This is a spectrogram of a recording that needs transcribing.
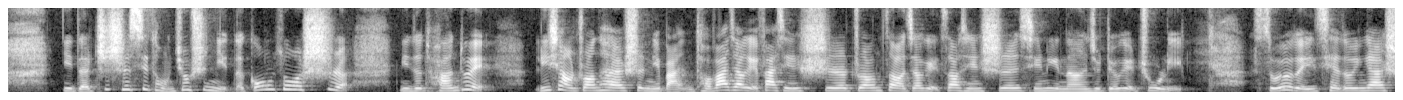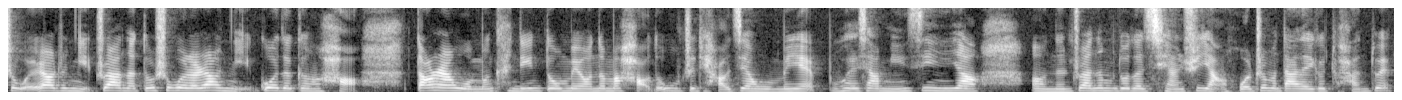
你的支持系统就是你的工作室，你的团队。理想状态是你把你头发交给发型师，妆造交给造型师，行李呢就丢给助理，所有的一切都应该是围绕着你转的，都是为了让你过得更好。当然，我们肯定都没有那么好的物质条件，我们也不会像明星一样，嗯，能赚那么多的钱去养活这么大的一个团队。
